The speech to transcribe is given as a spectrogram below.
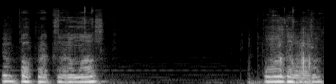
tüm topraklarımı al. Ona da varım.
